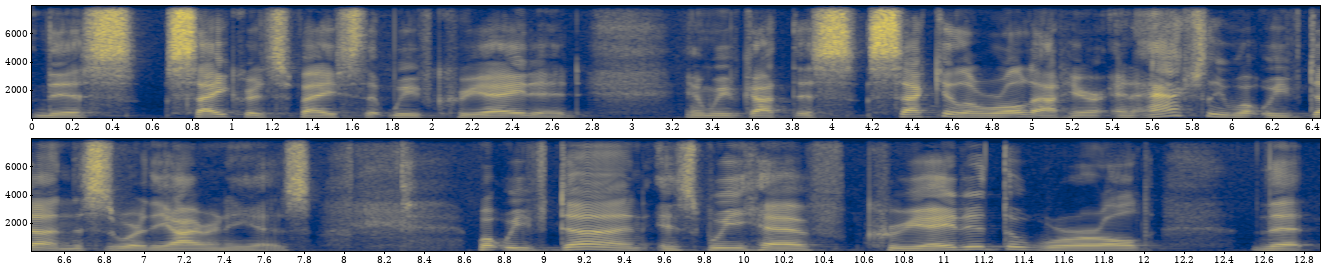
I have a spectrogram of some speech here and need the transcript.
this sacred space that we've created. And we've got this secular world out here. And actually, what we've done, this is where the irony is, what we've done is we have created the world that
